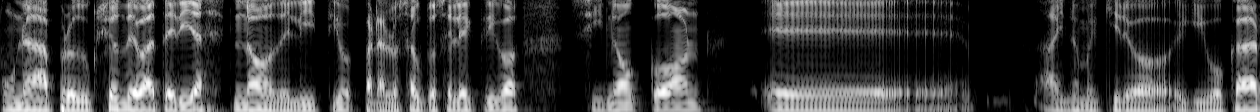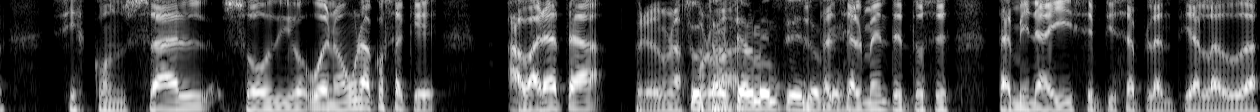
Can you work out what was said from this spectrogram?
una producción de baterías no de litio para los autos eléctricos, sino con... eh, ay, no me quiero equivocar, si es con sal, sodio, bueno, una cosa que abarata, pero de una Sustancialmente forma... Sustancialmente, entonces también ahí se empieza a plantear la duda,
